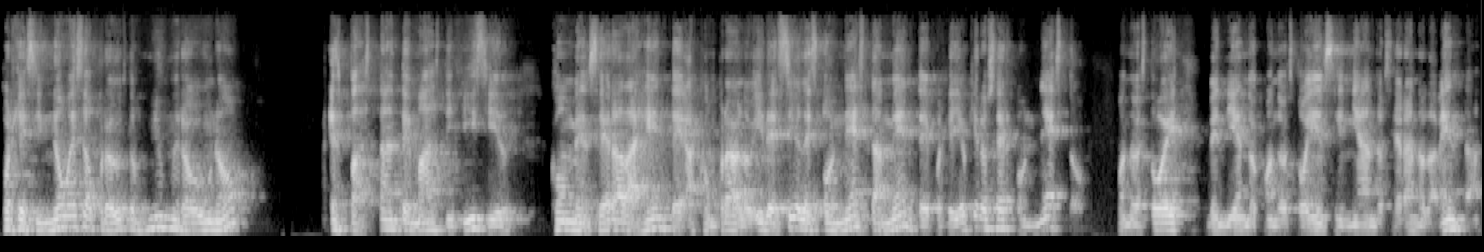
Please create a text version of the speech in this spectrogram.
Porque si no es el producto número uno, es bastante más difícil convencer a la gente a comprarlo y decirles honestamente, porque yo quiero ser honesto cuando estoy vendiendo, cuando estoy enseñando, cerrando la venta,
